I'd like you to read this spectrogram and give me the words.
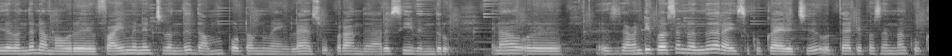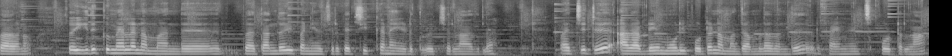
இதை வந்து நம்ம ஒரு ஃபைவ் மினிட்ஸ் வந்து தம் போட்டோம்னு வைங்களேன். சூப்பராக அந்த அரிசி வெந்துடும் ஏன்னா ஒரு செவன்ட்டி பர்சன்ட் வந்து ரைஸ் குக் ஆயிடுச்சு ஒரு தேர்ட்டி பர்சன்ட் தான் குக் ஆகணும். ஸோ இதுக்கு மேலே நம்ம அந்த இப்போ தந்தூரி பண்ணி வச்சுருக்க சிக்கனை எடுத்து வச்சிடலாம் அதில். வச்சுட்டு அதை அப்படியே மூடி போட்டு நம்ம தம்மில் வந்து ஒரு ஃபைவ் மினிட்ஸ் போட்டுடலாம்.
